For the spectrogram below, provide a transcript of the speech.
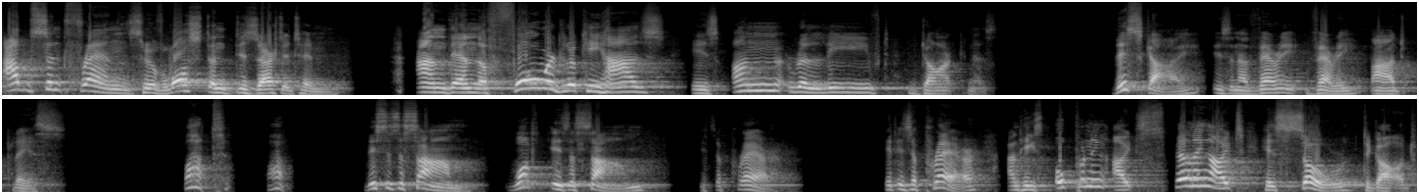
absent friends who have lost and deserted him. And then the forward look he has is unrelieved darkness. This guy is in a very, very bad place. But, but, this is a psalm. What is a psalm? It's a prayer. It is a prayer, and he's opening out, spilling out his soul to God.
